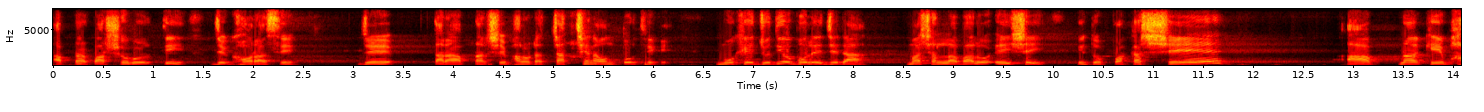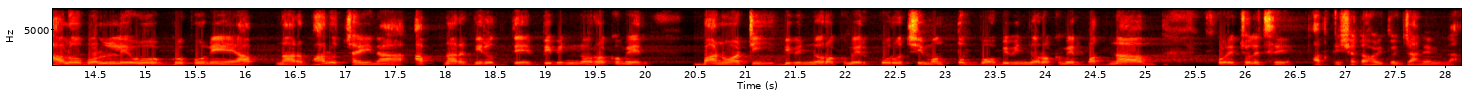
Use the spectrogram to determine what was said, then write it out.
আপনার পার্শ্ববর্তী যে ঘর আছে, যে তারা আপনার সে ভালোটা চাচ্ছে না অন্তর থেকে। মুখে যদিও বলে যে, না মাসাল্লাহ ভালো, এই সেই। কিন্তু প্রকাশ্যে আপনাকে ভালো বললেও গোপনে আপনার ভালো চাই না। আপনার বিরুদ্ধে বিভিন্ন রকমের বানোয়াটি, বিভিন্ন রকমের করুচি মন্তব্য, বিভিন্ন রকমের বদনাম করে চলেছে। আপনি সেটা হয়তো জানেন না।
